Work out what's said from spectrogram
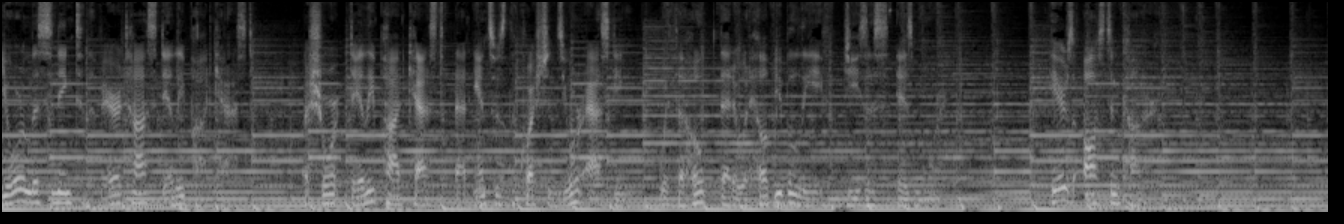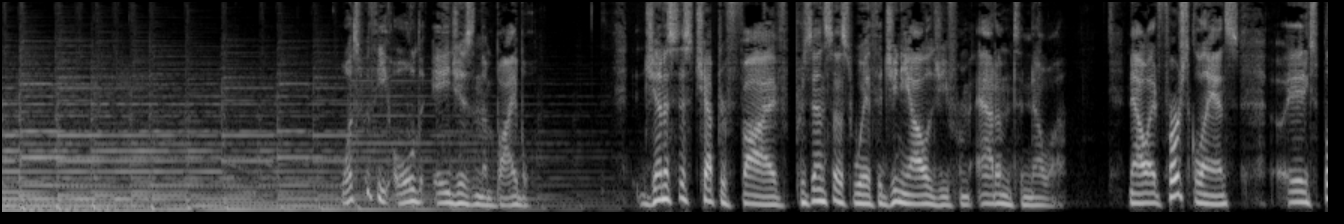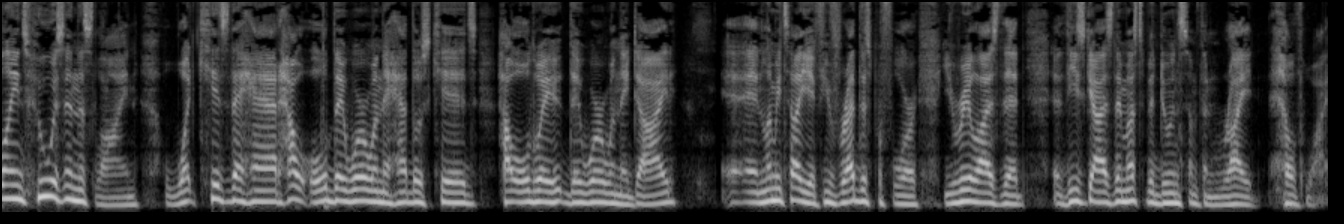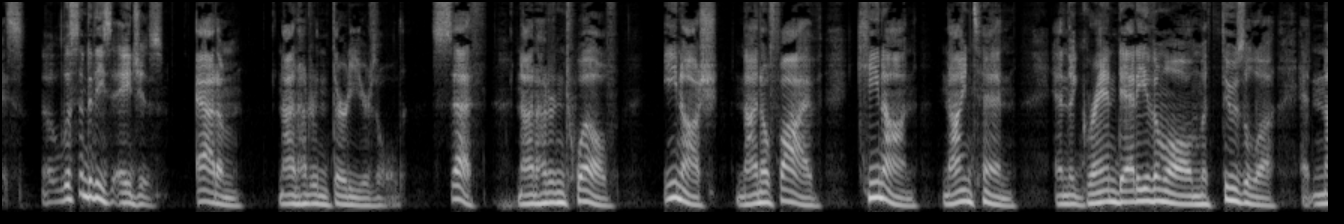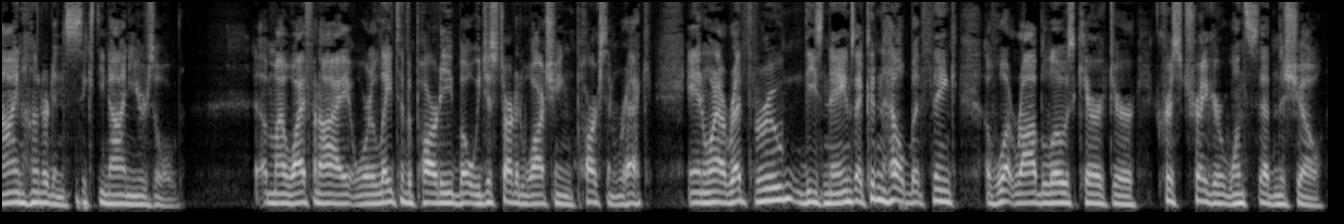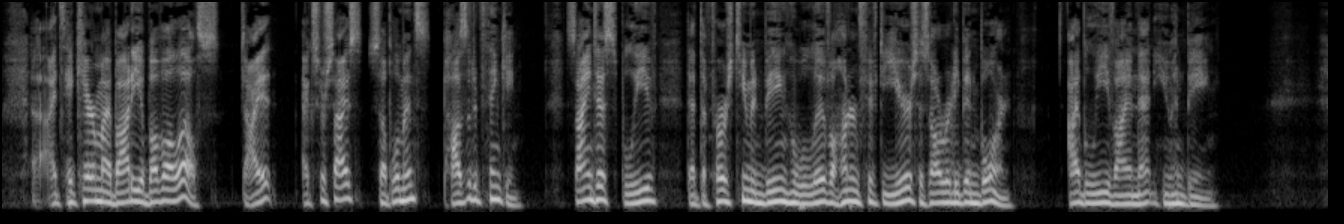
You're listening to the Veritas Daily Podcast, a short daily podcast that answers the questions you're asking with the hope that it would help you believe Jesus is more. Here's Austin Connor. What's with the old ages in the Bible? Genesis chapter 5 presents us with a genealogy from Adam to Noah. Now, at first glance, it explains who was in this line, what kids they had, how old they were when they had those kids, how old they were when they died. And let me tell you, if you've read this before, you realize that these guys, they must have been doing something right health wise. Listen to these ages. Adam, 930 years old, Seth, 912, Enosh, 905, Kenan, 910, and the granddaddy of them all, Methuselah, at 969 years old. Uh, my wife and I were late to the party, but we just started watching Parks and Rec. And when I read through these names, I couldn't help but think of what Rob Lowe's character, Chris Traeger, once said in the show I take care of my body above all else diet, exercise, supplements, positive thinking. Scientists believe that the first human being who will live 150 years has already been born. I believe I am that human being.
